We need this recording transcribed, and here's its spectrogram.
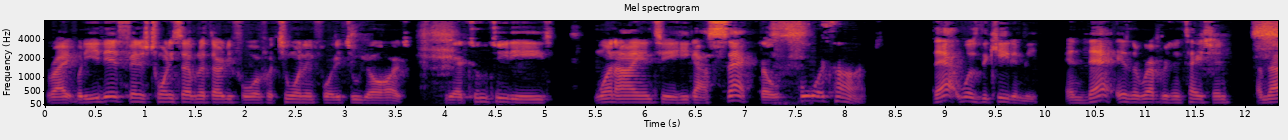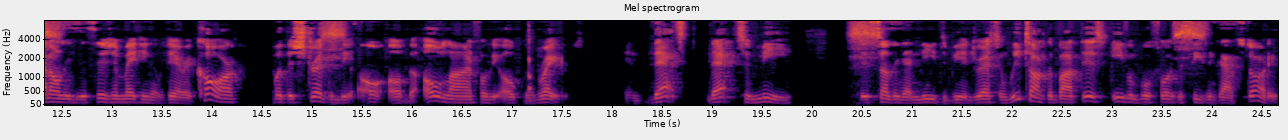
right? But he did finish 27 to 34 for 242 yards. He had two TDs one INT. He got sacked though four times. That was the key to me. And that is a representation of not only the decision making of Derek Carr, but the strength of the o, of the O line for the Oakland Raiders. And that's that to me is something that needs to be addressed. And we talked about this even before the season got started.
